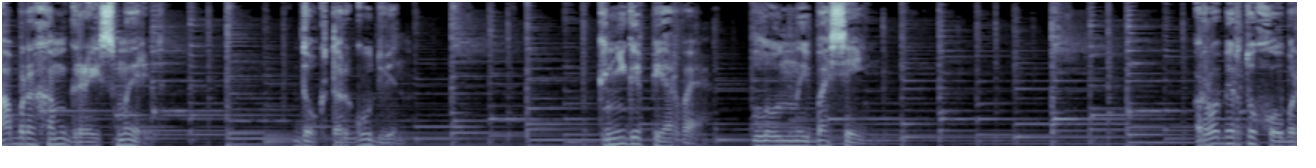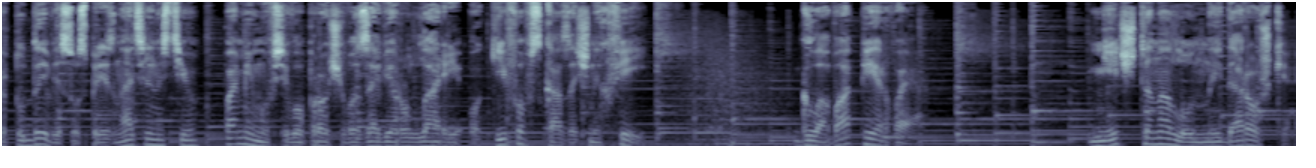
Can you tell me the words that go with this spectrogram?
Абрахам Грейс Мэрит Доктор Гудвин Книга первая Лунный бассейн Роберту Хобарту Дэвису с признательностью, помимо всего прочего, за веру Ларри О'Кифа в сказочных фей. Глава первая. Нечто на лунной дорожке.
